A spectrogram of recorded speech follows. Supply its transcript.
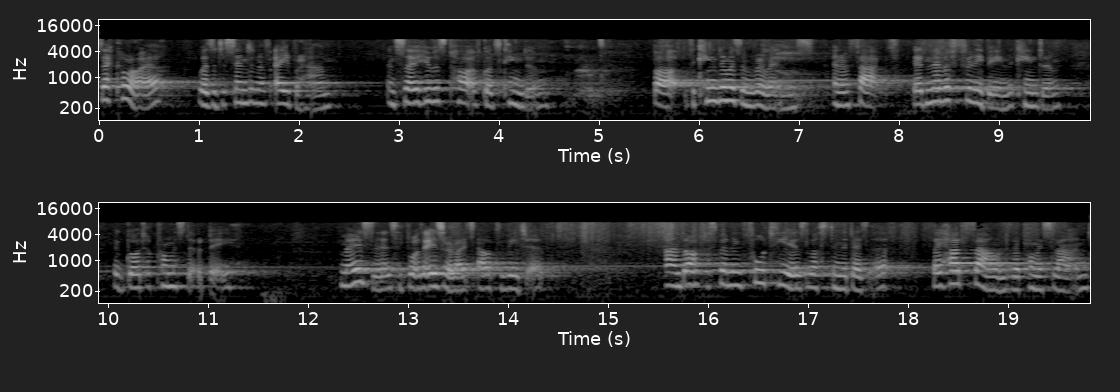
Zechariah was a descendant of Abraham, and so he was part of God's kingdom. But the kingdom was in ruins, and in fact, it had never fully been the kingdom that God had promised it would be. Moses had brought the Israelites out of Egypt, and after spending 40 years lost in the desert, they had found their promised land.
